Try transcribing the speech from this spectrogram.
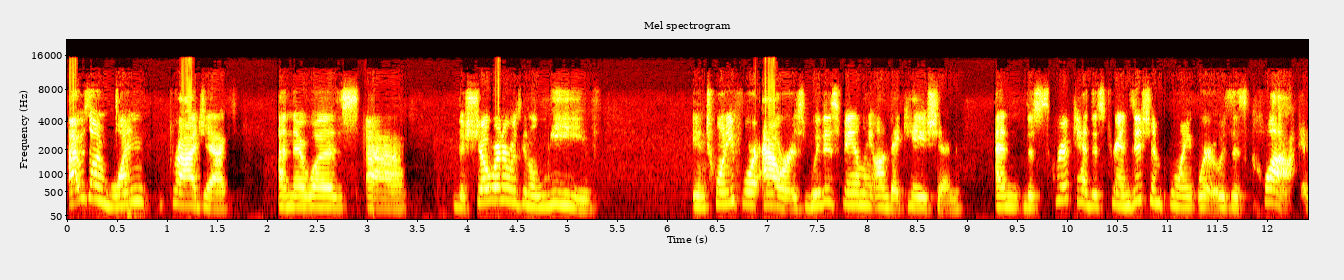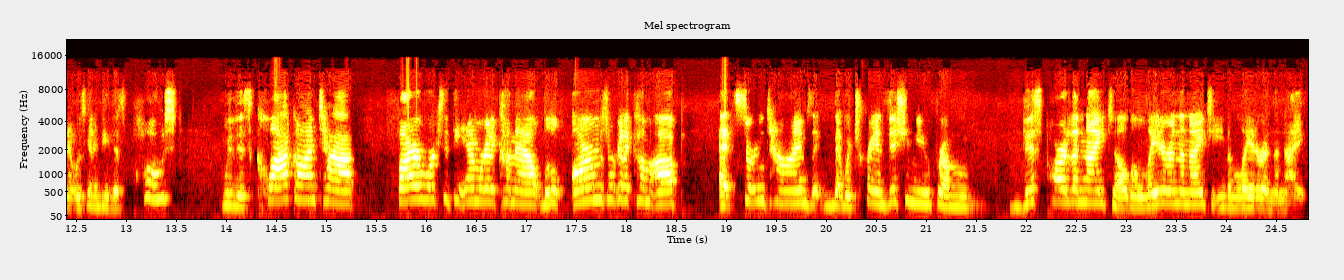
I was on one project and there was uh, the showrunner was going to leave in 24 hours with his family on vacation and the script had this transition point where it was this clock and it was going to be this post with this clock on top fireworks at the end were going to come out little arms were going to come up at certain times that, that would transition you from this part of the night to a little later in the night to even later in the night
